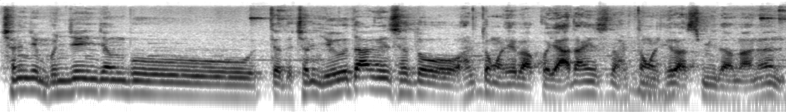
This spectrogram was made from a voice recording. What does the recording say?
저는 이제 문재인 정부 때도 저는 여당에서도 활동을 해봤고 야당에서도 활동을 해봤습니다만은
